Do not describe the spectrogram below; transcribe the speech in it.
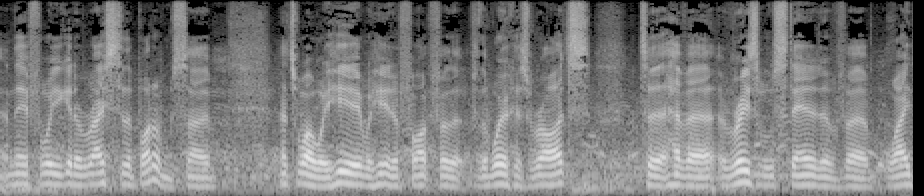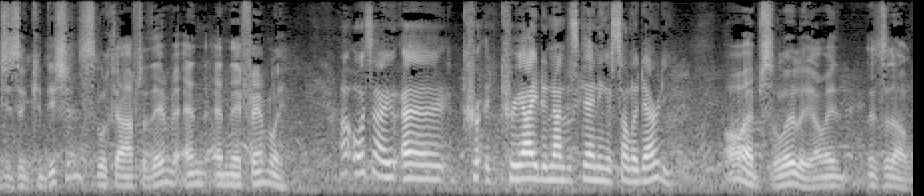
and therefore you get a race to the bottom. So that's why we're here. We're here to fight for the, for the workers' rights, to have a, a reasonable standard of uh, wages and conditions, to look after them and, and their family. Also, uh, cr- create an understanding of solidarity. Oh, absolutely. I mean, there's an old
